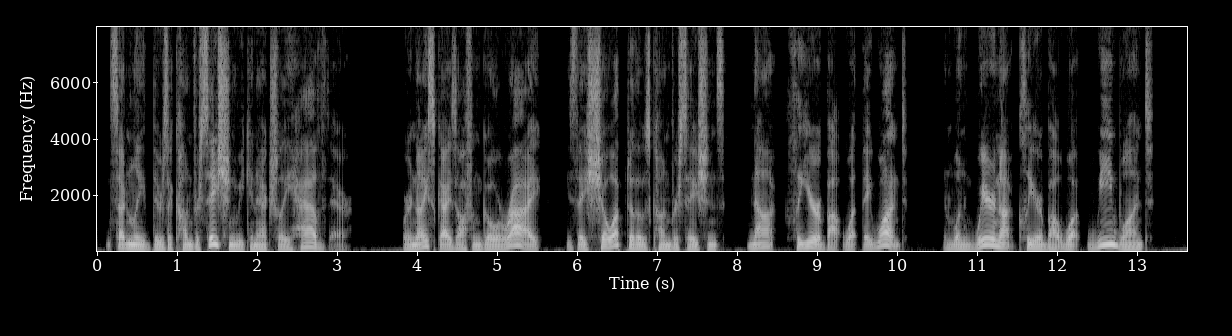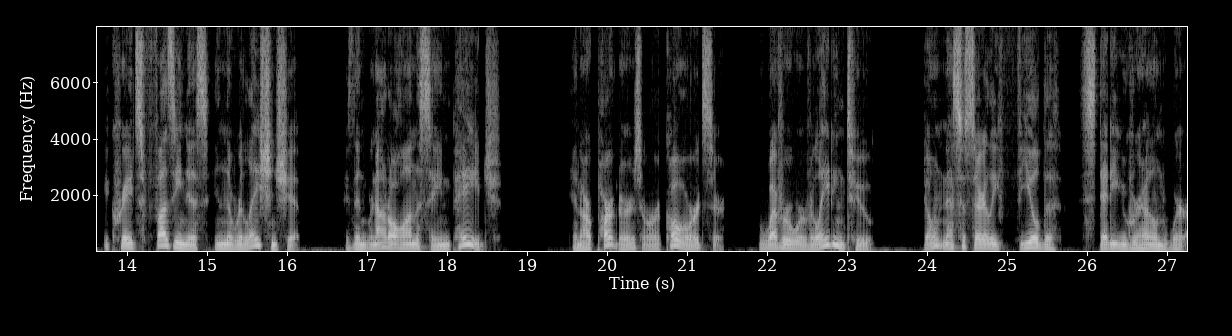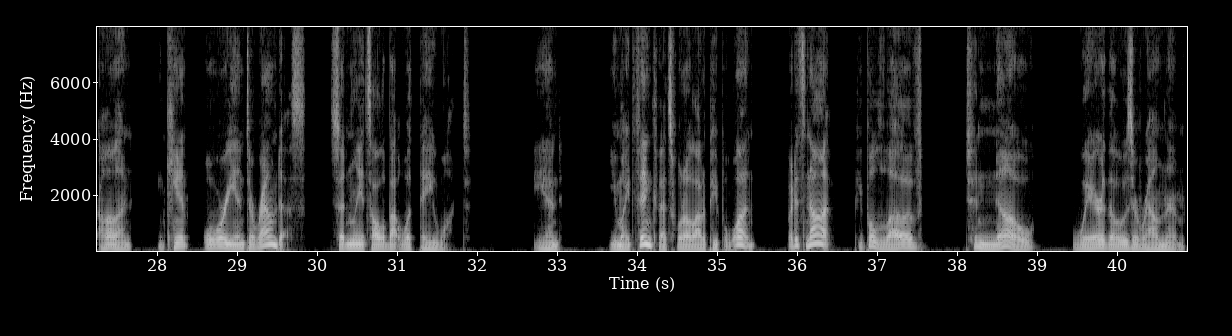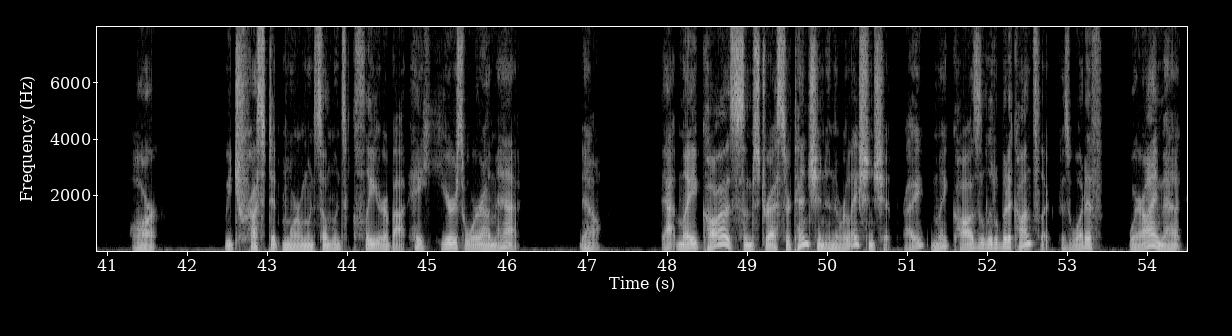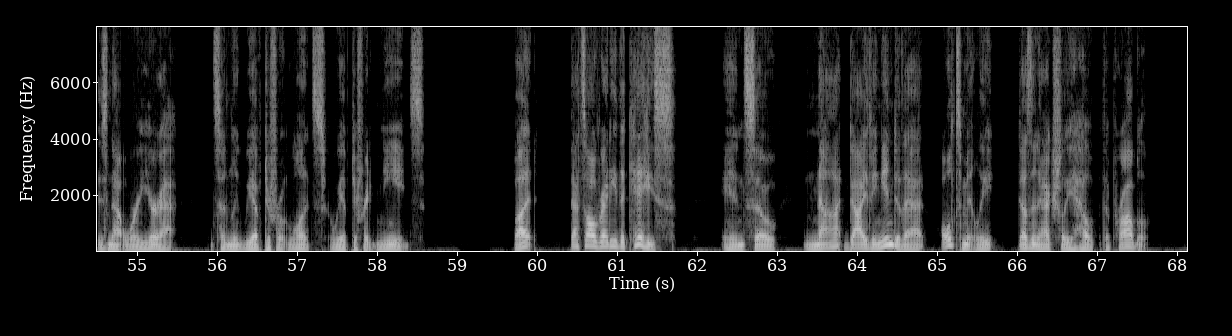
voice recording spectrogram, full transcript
And suddenly there's a conversation we can actually have there. Where nice guys often go awry is they show up to those conversations not clear about what they want. And when we're not clear about what we want, it creates fuzziness in the relationship because then we're not all on the same page. And our partners or our cohorts or whoever we're relating to don't necessarily feel the steady ground we're on and can't orient around us. Suddenly it's all about what they want. And you might think that's what a lot of people want, but it's not. People love to know where those around them are we trust it more when someone's clear about, hey, here's where I'm at. Now, that might cause some stress or tension in the relationship, right? It might cause a little bit of conflict because what if where I'm at is not where you're at? And suddenly we have different wants or we have different needs. But that's already the case. And so not diving into that ultimately doesn't actually help the problem.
